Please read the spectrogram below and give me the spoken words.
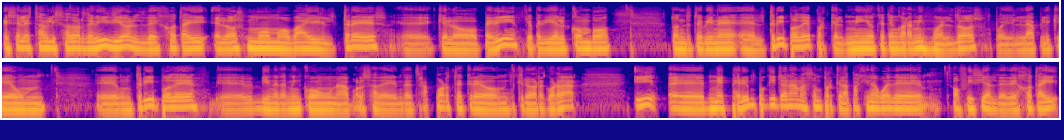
es el estabilizador de vídeo, el DJI, el Osmo Mobile 3, eh, que lo pedí. Yo pedí el combo donde te viene el trípode, porque el mío que tengo ahora mismo, el 2, pues le apliqué un, eh, trípode, eh, viene también con una bolsa de, transporte, creo, creo recordar. Y me esperé un poquito en Amazon porque la página web oficial de DJI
